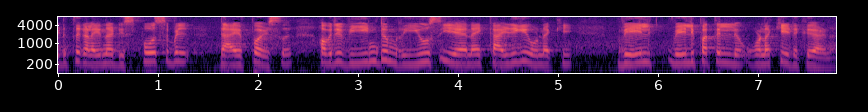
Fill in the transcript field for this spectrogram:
എടുത്തു കളയുന്ന ഡിസ്പോസിബിൾ ഡയപ്പേഴ്സ് അവർ വീണ്ടും റീയൂസ് ചെയ്യാനായി കഴുകി ഉണക്കി വേലി വേലിപ്പത്തലിൽ ഉണക്കിയെടുക്കുകയാണ്.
